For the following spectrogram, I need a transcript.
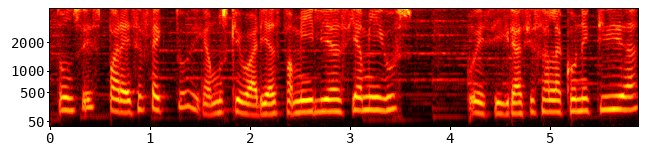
Entonces, para ese efecto, digamos que varias familias y amigos, pues y gracias a la conectividad,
